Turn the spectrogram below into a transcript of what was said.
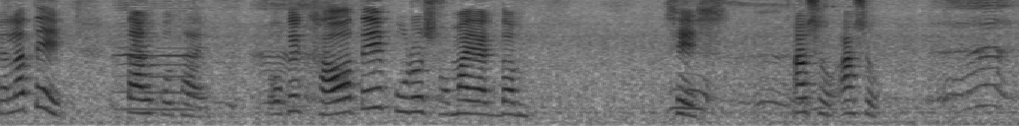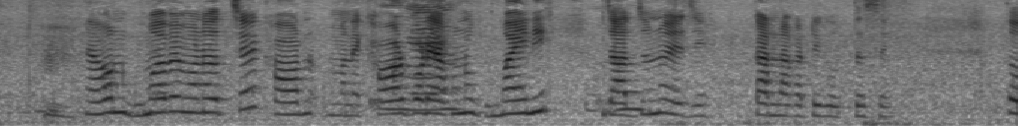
মেলাতে, তার কোথায়? ওকে খাওয়াতেই পুরো সময় একদম শেষ। আসো আসো। এখন ঘুমাবে মনে হচ্ছে, খাওয়ার মানে খাওয়ার পরে এখনও ঘুমায়নি, যার জন্য এই যে কান্নাকাটি করতেছে। তো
